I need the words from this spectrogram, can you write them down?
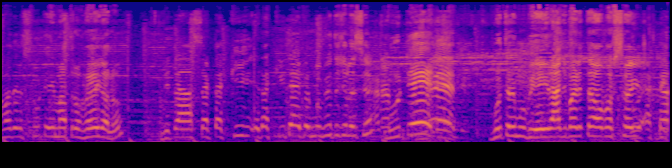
আমাদের শুট এইমাত্র হয়ে গেল। যেটা আছে একটা কি এটা কি টাইপের মুভি হতে চলেছে? ভূতের। ভূতের মুভি এই রাজবাড়িতে অবশ্যই একটা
